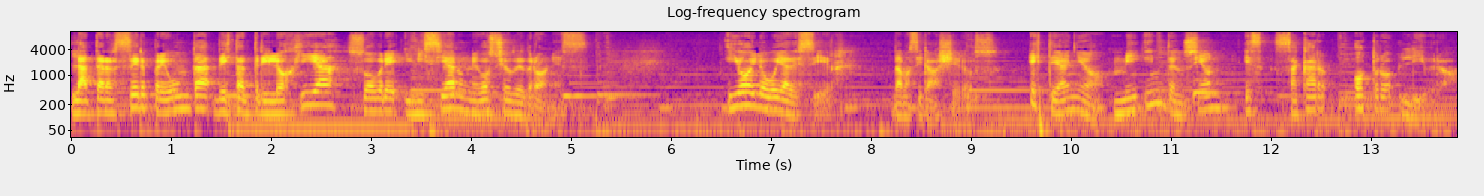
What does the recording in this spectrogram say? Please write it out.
la tercera pregunta de esta trilogía sobre iniciar un negocio de drones. Y hoy lo voy a decir, damas y caballeros. Este año mi intención es sacar otro libro,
